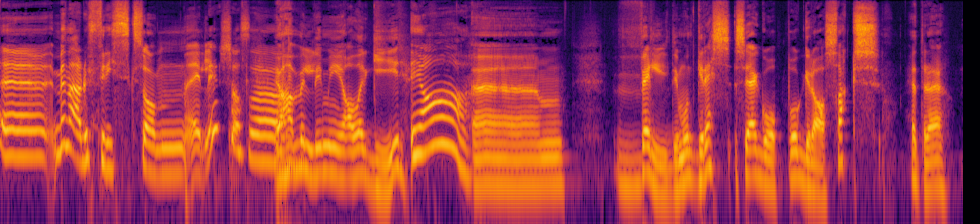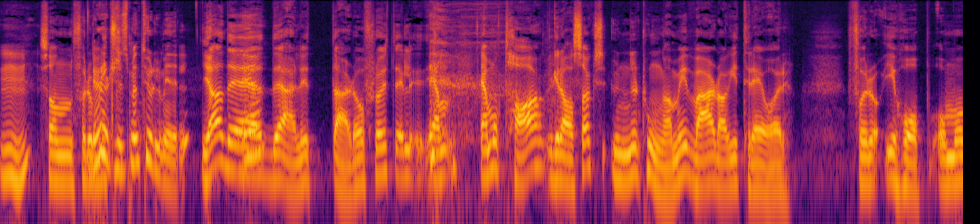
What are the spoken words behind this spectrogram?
Eh, men er du frisk sånn ellers? Altså Jeg har veldig mye allergier. Ja. Uh, veldig mot gress, så jeg går på grasaks heter det. Mm. Sånn for å Det bli hørtes ut som et tullemiddel. Ja, det, Ja. det er litt det er det òg, Jeg, jeg må ta grasaks under tunga mi hver dag i tre år. For, I håp om å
